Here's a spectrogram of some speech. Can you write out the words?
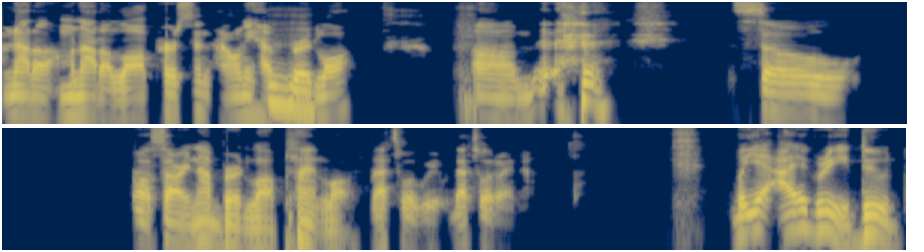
I'm not a I'm not a law person. I only have Mhm. bird law. Um, so, oh, sorry, not bird law, plant law. That's what we. That's what I know. But yeah, I agree, dude.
